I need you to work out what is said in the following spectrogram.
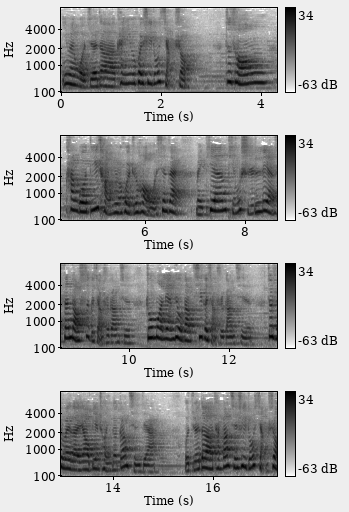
因为我觉得看音乐会是一种享受。自从看过第一场音乐会之后，我现在每天平时练三到四个小时钢琴，周末练六到七个小时钢琴，就是为了要变成一个钢琴家。我觉得弹钢琴是一种享受，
